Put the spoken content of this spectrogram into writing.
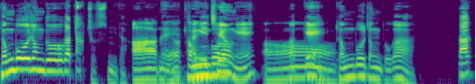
경보 정도가 딱 좋습니다. 아 네. 그래요? 자기 체형에 어, 맞게 경보 정도가 딱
